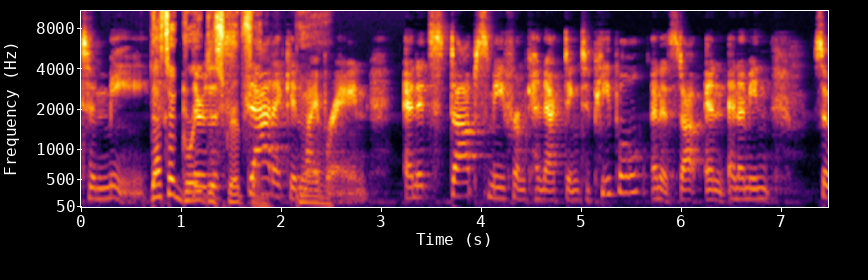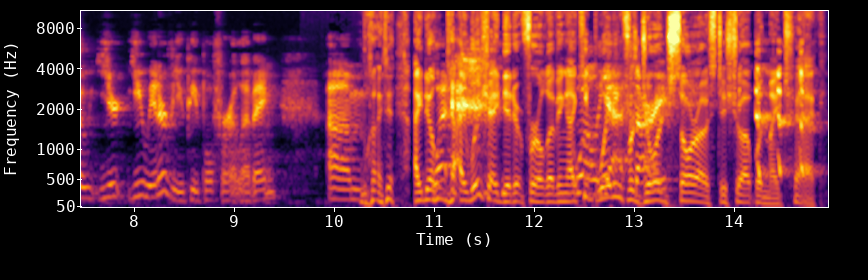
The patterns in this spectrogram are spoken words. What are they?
to me. That's a great There's description. There's static in yeah. my brain, and it stops me from connecting to people. And it stop and and I mean, so you you interview people for a living. Um, I don't. What? I wish I did it for a living. I well, keep waiting yeah, for. George Soros to show up with my check.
